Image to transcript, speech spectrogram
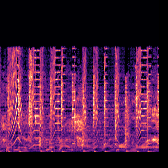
Not left, not right. More and more.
